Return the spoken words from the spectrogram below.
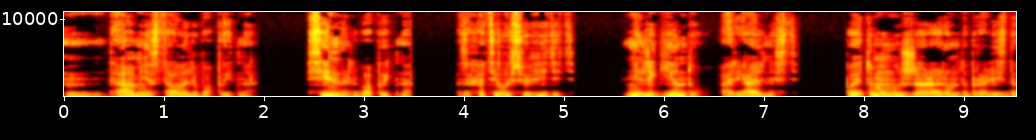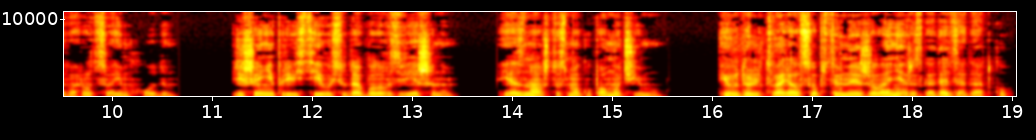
да, мне стало любопытно. Сильно любопытно. Захотелось увидеть. Не легенду, а реальность. Поэтому мы с Жераром добрались до ворот своим ходом. Решение привести его сюда было взвешенным. Я знал, что смогу помочь ему. И удовлетворял собственное желание разгадать загадку.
